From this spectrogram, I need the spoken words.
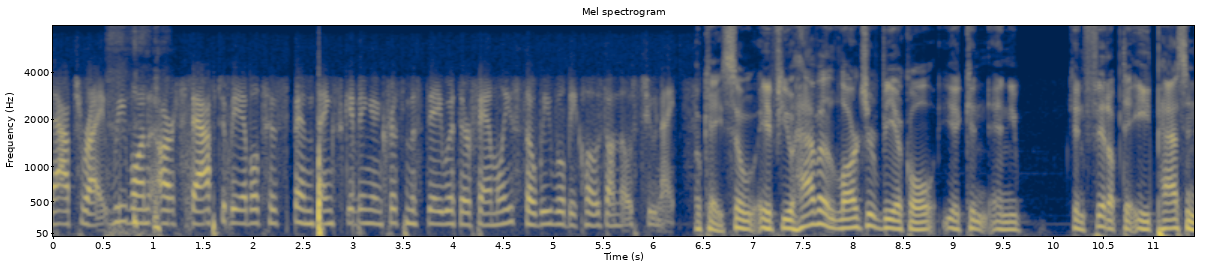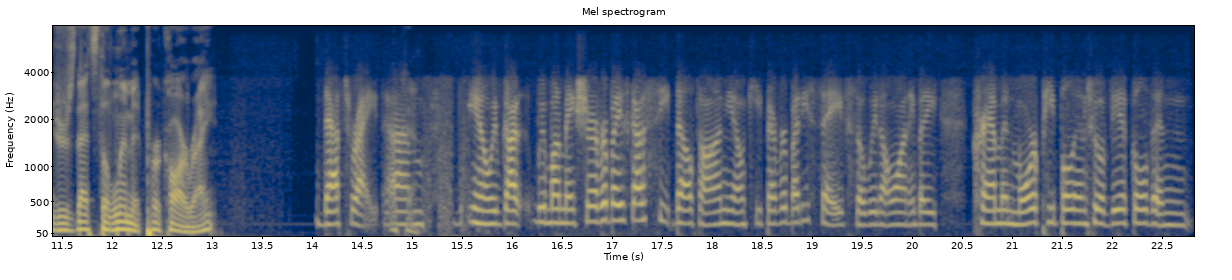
That's right. We want our staff to be able to spend Thanksgiving and Christmas Day with their families, so we will be closed on those two nights. Okay, so if you have a larger vehicle, you can and you can fit up to eight passengers. That's the limit per car, right? That's right. Um, you know, we've got we want to make sure everybody's got a seatbelt on. You know, keep everybody safe. So we don't want anybody cramming more people into a vehicle than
